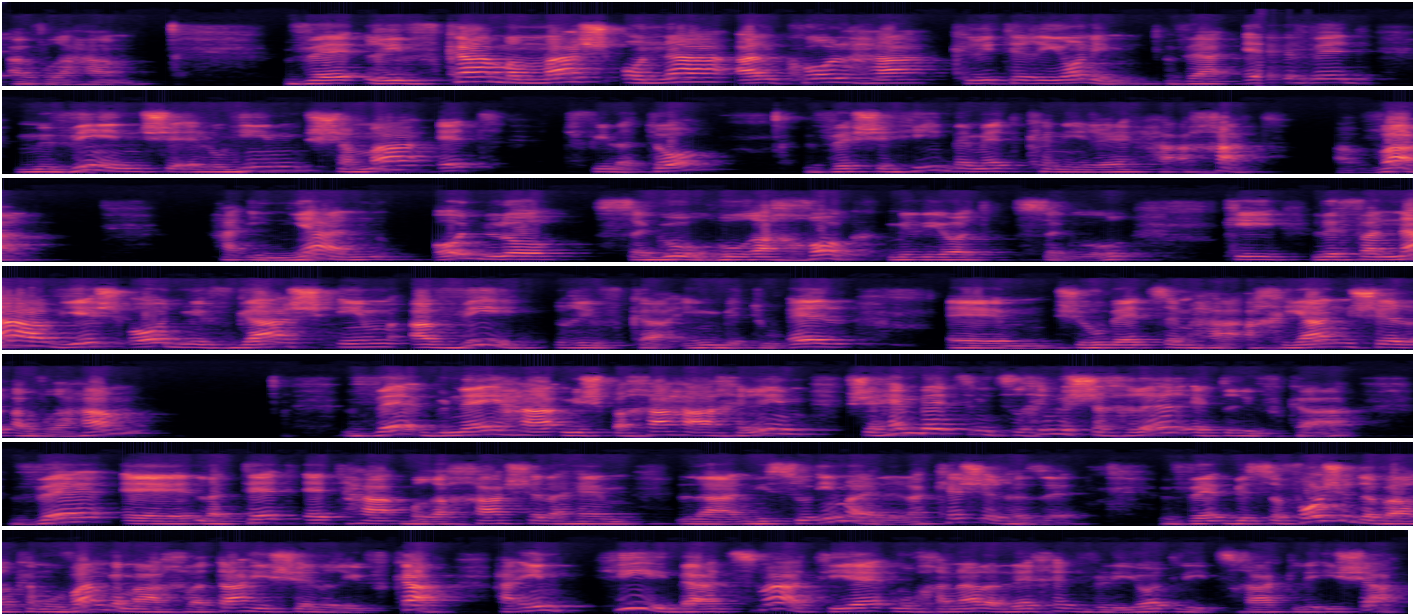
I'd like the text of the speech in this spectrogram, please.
אברהם. ורבקה ממש עונה על כל הקריטריונים, והעבד מבין שאלוהים שמע את תפילתו ושהיא באמת כנראה האחת. אבל העניין עוד לא סגור, הוא רחוק מלהיות סגור, כי לפניו יש עוד מפגש עם אבי רבקה, עם בתואל, אה, שהוא בעצם האחיין של אברהם, ובני המשפחה האחרים, שהם בעצם צריכים לשחרר את רבקה ולתת את הברכה שלהם לנישואים האלה, לקשר הזה. ובסופו של דבר, כמובן גם ההחלטה היא של רבקה, האם היא בעצמה תהיה מוכנה ללכת ולהיות ליצחק לאישה.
